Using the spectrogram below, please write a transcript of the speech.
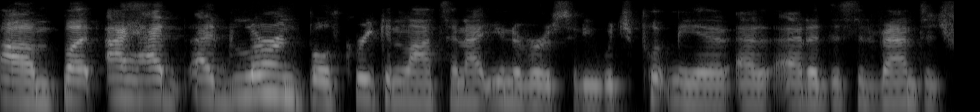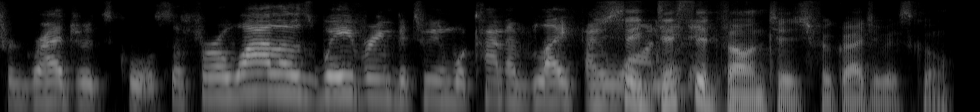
um, but I had I'd learned both Greek and Latin at university, which put me at, at, a disadvantage for graduate school. So for a while, I was wavering between what kind of life I you wanted. Say disadvantage for graduate school.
